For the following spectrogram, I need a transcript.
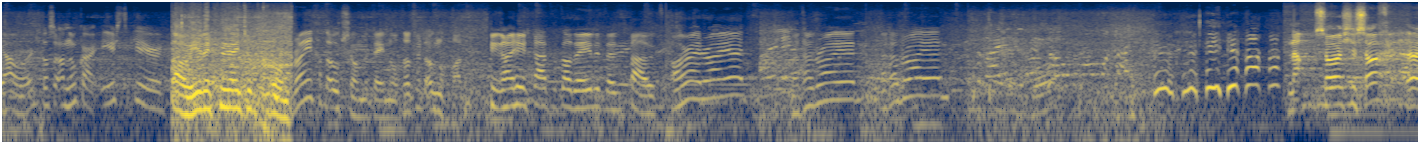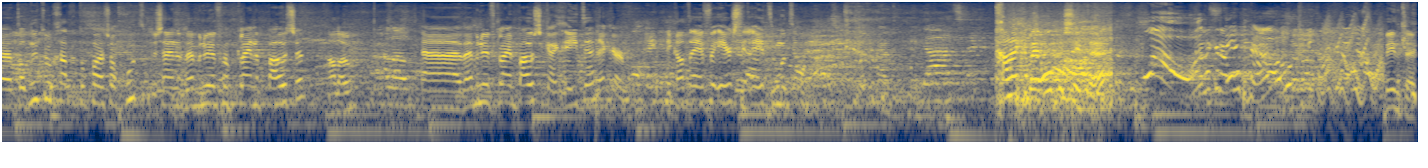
Ja hoor, dat is Anouk haar eerste keer. Oh, hier ligt nu eentje op de grond. Ryan gaat ook zo meteen nog, dat wordt ook nog wat. Ryan gaat het al de hele tijd fout. Alright Ryan, daar gaat Ryan, daar gaat Ryan. Ja. Nou, zoals je zag, eh, tot nu toe gaat het toch wel zo goed. We, zijn, we hebben nu even een kleine pauze. Hallo. Hallo. Eh, we hebben nu even een kleine pauze. Kijk, eten. Lekker. Ik had even eerst het eten moeten... Ga lekker bij open zitten, hè? Wow, wat is dit nou? Winter.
